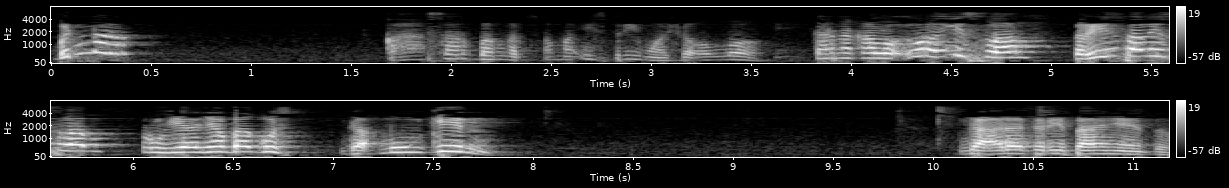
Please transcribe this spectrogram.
Bener kasar banget sama istri, masya Allah. Karena kalau orang Islam, terinstal Islam, ruhianya bagus, nggak mungkin. Nggak ada ceritanya itu.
